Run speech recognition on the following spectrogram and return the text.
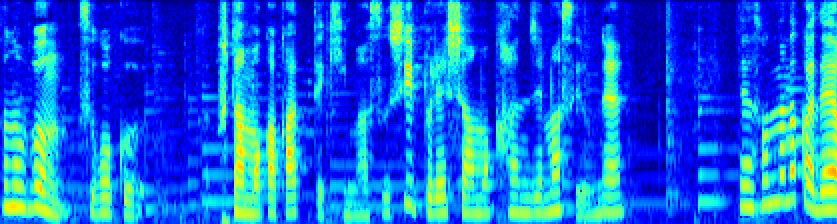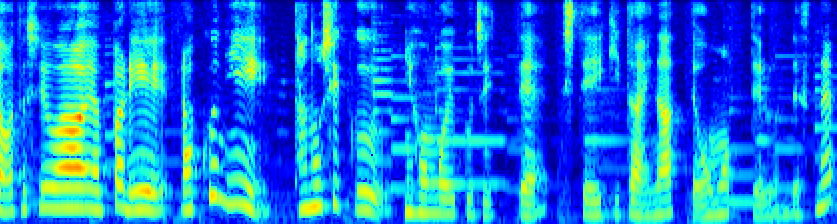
その分すごく負担もかかってきますし、プレッシャーも感じますよね。でそんな中で私はやっぱり楽に楽しく日本語育児ってしていきたいなって思ってるんですね。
